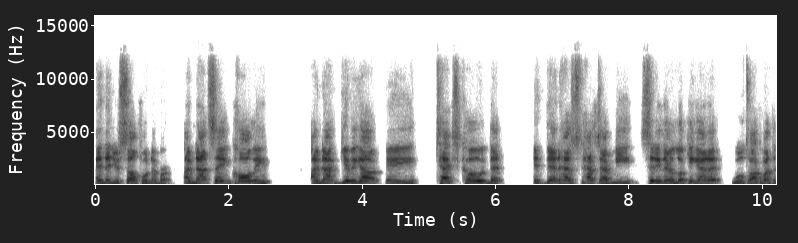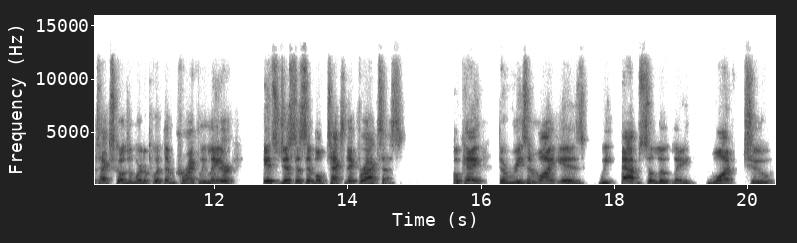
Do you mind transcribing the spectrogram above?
And then your cell phone number. I'm not saying call me. I'm not giving out a text code that it then has has to have me sitting there looking at it. We'll talk about the text codes and where to put them correctly later. It's just a simple text Nick for access. Okay. The reason why is we absolutely want to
